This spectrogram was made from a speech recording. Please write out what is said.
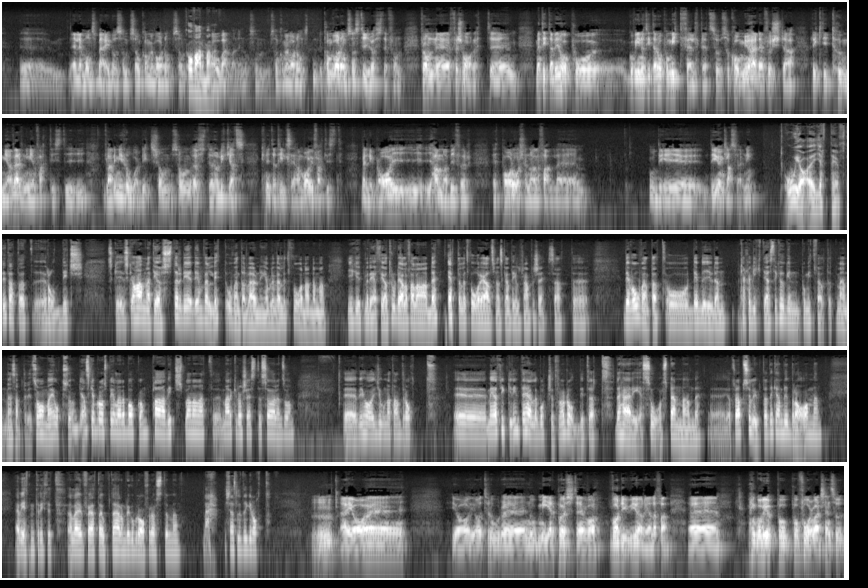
eller Måns Berg då som, som kommer vara de som... Och Varmanen. Ja, och Varmanen då, som, som kommer, vara de, kommer vara de som styr Öster från, från eh, försvaret. Eh, men tittar vi då på... Går vi in och tittar då på mittfältet så, så kommer ju här den första riktigt tunga värvningen faktiskt i, i Vladimir Rodic som, som Öster har lyckats knyta till sig. Han var ju faktiskt väldigt bra i, i, i Hammarby för ett par år sedan i alla fall. Och det, det är ju en klassvärvning. Oh ja, jättehäftigt att, att Rodic ska, ska ha hamnat i öster. Det, det är en väldigt oväntad värvning. Jag blev väldigt förvånad när man gick ut med det. För jag trodde i alla fall han hade ett eller två år i Allsvenskan till framför sig. Så att eh, det var oväntat och det blir ju den kanske viktigaste kuggen på mittfältet. Men, men samtidigt så har man ju också ganska bra spelare bakom. Pavic bland annat, eh, Mark Rochester Sörensson. Eh, vi har Jonathan Drott Eh, men jag tycker inte heller, bortsett från Roddit, att det här är så spännande. Eh, jag tror absolut att det kan bli bra, men jag vet inte riktigt. Eller får äta upp det här om det går bra för Öster, men nej, det känns lite grått. Mm, nej, jag, eh, jag, jag tror eh, nog mer på Öster än vad, vad du gör i alla fall. Eh, men går vi upp på, på forwardsen så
